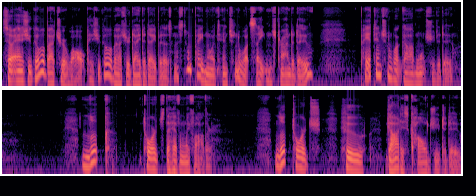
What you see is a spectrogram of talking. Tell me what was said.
So as you go about your walk, as you go about your day to day business, don't pay no attention to what Satan's trying to do. Pay attention to what God wants you to do. Look towards the Heavenly Father. Look towards who God has called you to do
